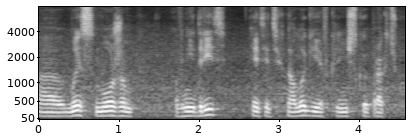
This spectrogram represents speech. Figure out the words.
э, мы сможем внедрить эти технологии в клиническую практику.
